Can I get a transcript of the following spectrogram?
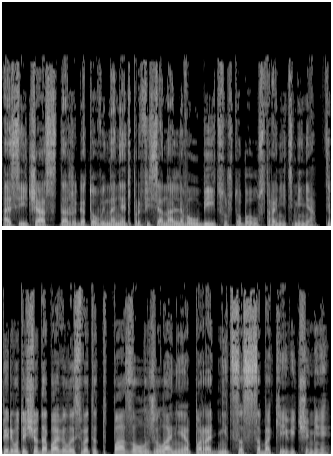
А сейчас даже готовы нанять профессионального убийцу, чтобы устранить меня. Теперь вот еще добавилось в этот пазл желание породниться с Собакевичами.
